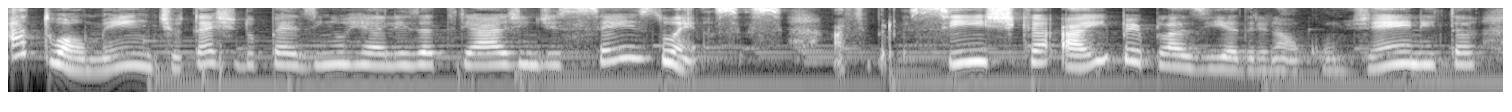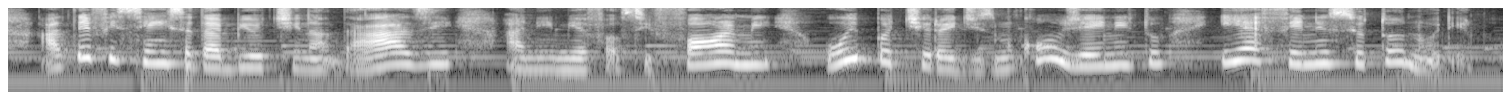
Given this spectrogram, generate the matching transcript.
Atualmente, o teste do pezinho realiza a triagem de seis doenças: a fibrose cística, a hiperplasia adrenal congênita, a deficiência da biotinadase, anemia falciforme, o hipotiroidismo congênito e a fenilcetonúria.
